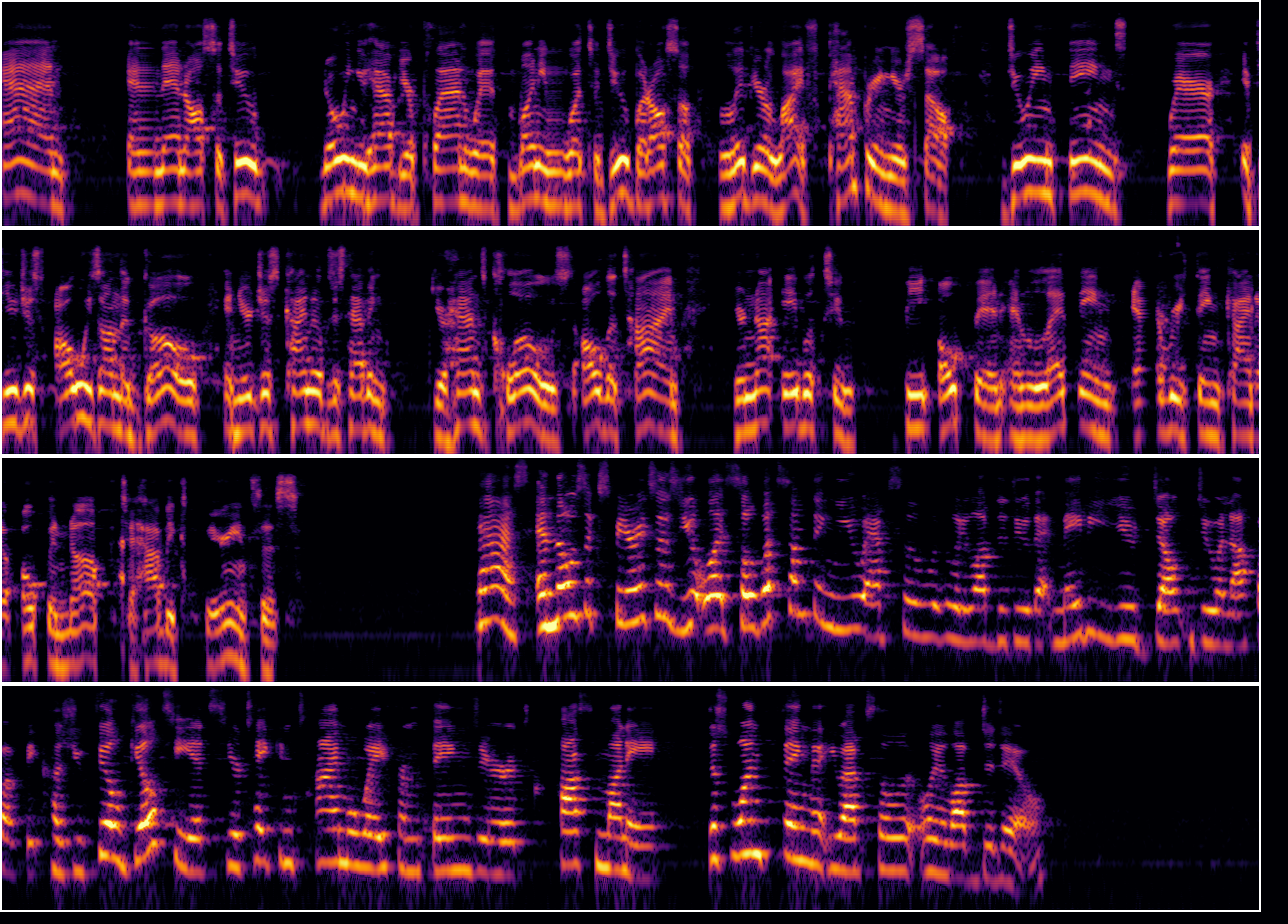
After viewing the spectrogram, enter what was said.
and and then also too knowing you have your plan with money what to do but also live your life pampering yourself doing things where if you're just always on the go and you're just kind of just having your hands closed all the time you're not able to be open and letting everything kind of open up to have experiences Yes, and those experiences you like so what's something you absolutely love to do that maybe you don't do enough of because you feel guilty. It's you're taking time away from things, you're it costs money. Just one thing that you absolutely love to do.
